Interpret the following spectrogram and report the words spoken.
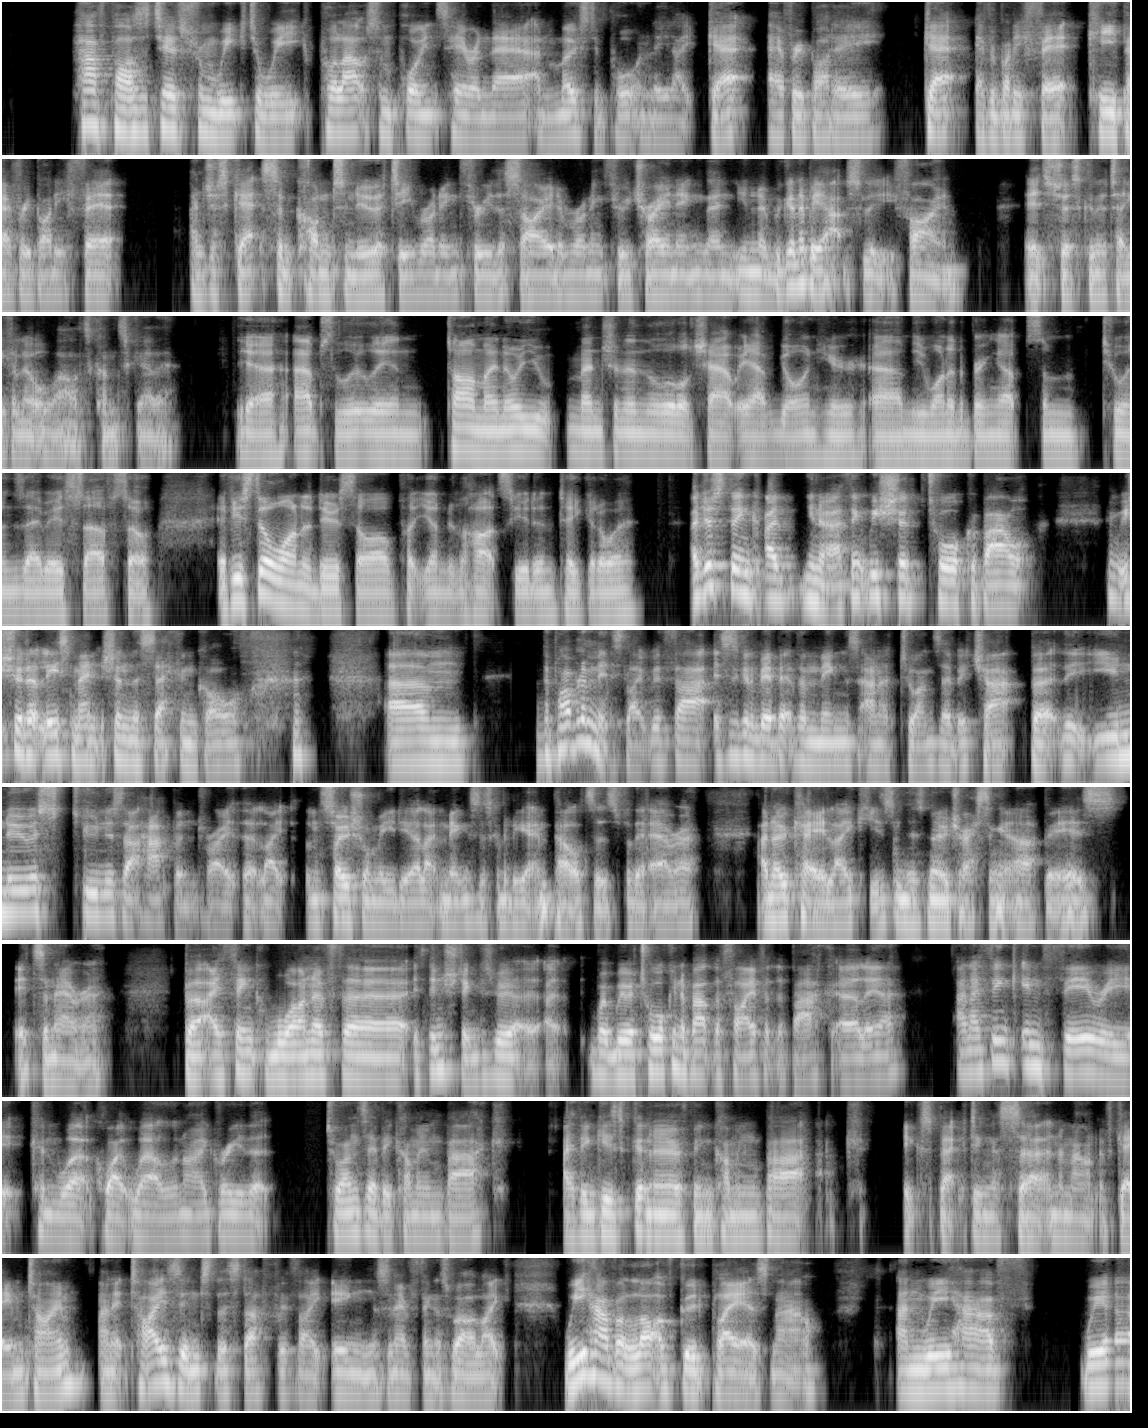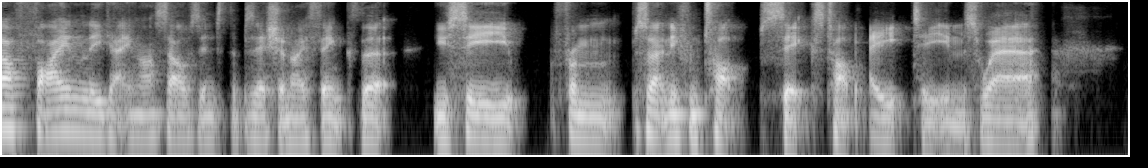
have positives from week to week, pull out some points here and there, and most importantly, like get everybody get everybody fit, keep everybody fit, and just get some continuity running through the side and running through training, then you know we're going to be absolutely fine. It's just going to take a little while to come together. Yeah, absolutely. And Tom, I know you mentioned in the little chat we have going here, um, you wanted to bring up some Tuanzebe stuff. So if you still want to do so, I'll put you under the hot seat and take it away. I just think I, you know, I think we should talk about. we should at least mention the second goal. um, the problem is like with that, this is going to be a bit of a Mings and a Tuanzebe chat, but the, you knew as soon as that happened, right? That like on social media, like Mings is going to be getting pelters for the error. And okay, like there's no dressing it up. It is, it's an error. But I think one of the, it's interesting because we were, uh, when we were talking about the five at the back earlier, and I think in theory it can work quite well. And I agree that Tuanzebe coming back, I think he's going to have been coming back expecting a certain amount of game time. And it ties into the stuff with like Ings and everything as well. Like we have a lot of good players now, and we have we are finally getting ourselves into the position I think that you see from certainly from top six, top eight teams where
